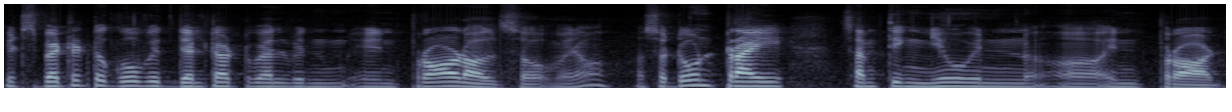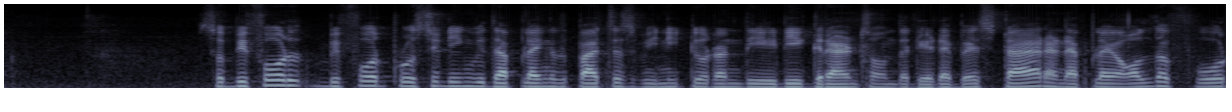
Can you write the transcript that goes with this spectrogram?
it's better to go with Delta 12 in, in prod also, you know. So don't try something new in, in prod. So before before proceeding with applying the patches, we need to run the AD grants on the database tier and apply all the four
